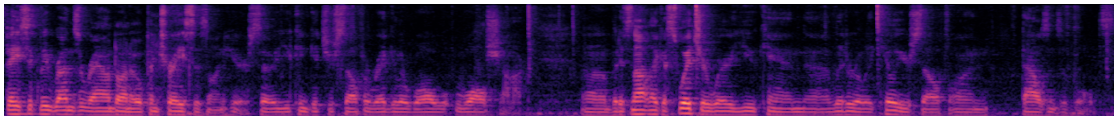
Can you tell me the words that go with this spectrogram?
basically runs around on open traces on here, so you can get yourself a regular wall wall shock. Uh, but it's not like a switcher where you can uh, literally kill yourself on thousands of volts.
